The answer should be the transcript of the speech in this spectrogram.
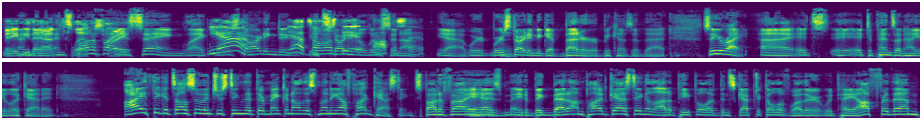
Maybe and, that and flips, Spotify right? is saying like yeah. we're starting to yeah, it's, it's starting to loosen opposite. up. Yeah, we're we're mm starting to get better because of that. So you're right. Uh, it's it, it depends on how you look at it. I think it's also interesting that they're making all this money off podcasting. Spotify mm-hmm. has made a big bet on podcasting. A lot of people have been skeptical of whether it would pay off for them.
